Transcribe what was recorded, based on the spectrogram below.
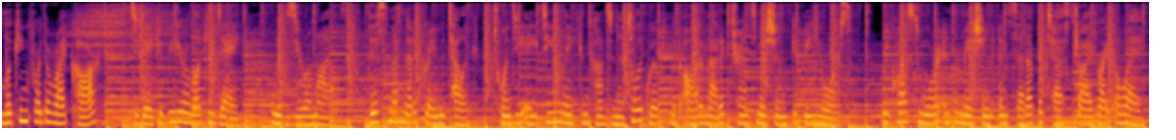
Looking for the right car? Today could be your lucky day. With zero miles, this magnetic gray metallic, 2018 Lincoln Continental equipped with automatic transmission could be yours. Request more information and set up a test drive right away.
